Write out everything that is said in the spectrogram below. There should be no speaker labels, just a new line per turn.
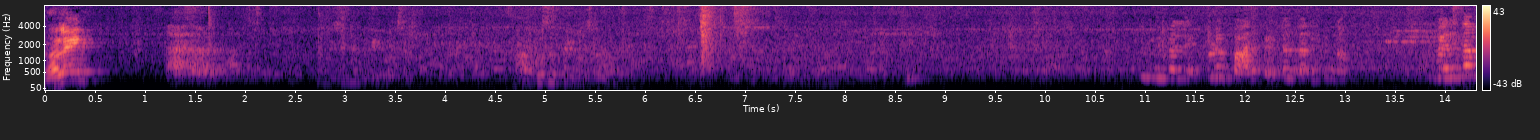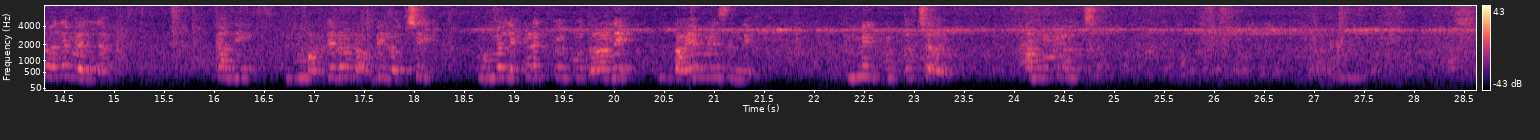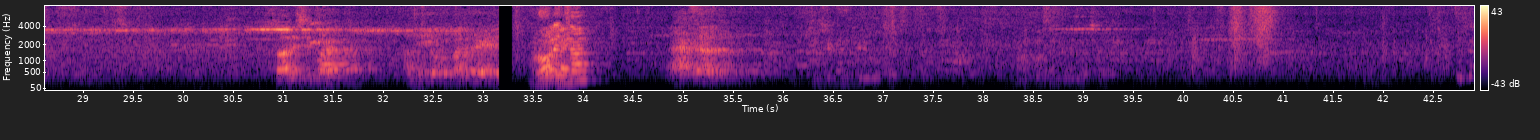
Rolling
మిమ్మల్ని ఎప్పుడు బాధ పెట్టద్దు అనుకున్నాం వెళ్దామని వెళ్ళాం. కానీ మధ్యలో రౌడీలు వచ్చి మమ్మల్ని ఎక్కడ వెళ్ళిపోతారని భయం వేసింది. మీరు గుర్తొచ్చారు. అందుకే వచ్చారు
సారీ సీత
రోలింగ్ సార్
